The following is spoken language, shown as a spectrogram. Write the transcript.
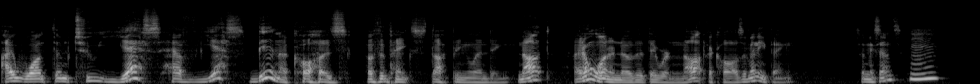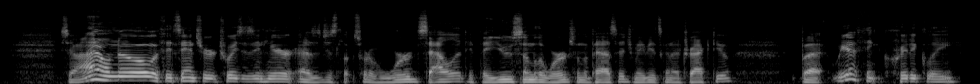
I want them to yes have yes been a cause of the banks stopping lending. Not I don't want to know that they were not a cause of anything. Does that make sense? Hmm? So I don't know if this answer choices in here as just sort of word salad. If they use some of the words from the passage, maybe it's going to attract you. But we got to think critically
